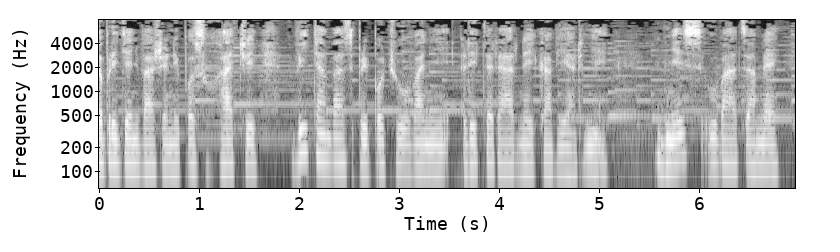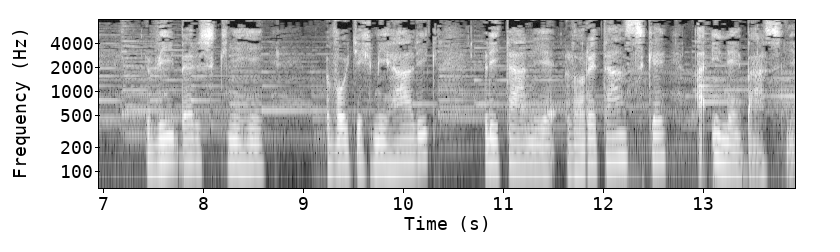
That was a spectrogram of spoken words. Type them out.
Dobrý deň, vážení poslucháči. Vítam vás pri počúvaní literárnej kaviarne. Dnes uvádzame výber z knihy Vojtech Mihálik, Litánie Loretánske a iné básne.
